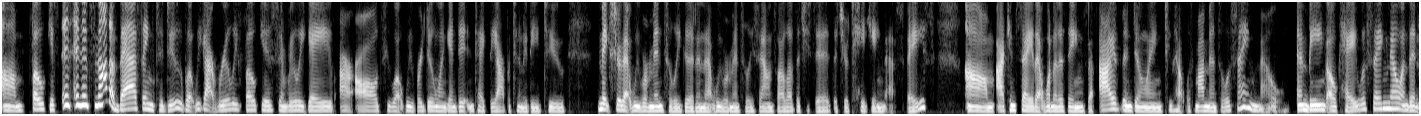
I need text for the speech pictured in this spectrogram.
um, focused, and, and it's not a bad thing to do, but we got really focused and really gave our all to what we were doing and didn't take the opportunity to make sure that we were mentally good and that we were mentally sound. So I love that you said that you're taking that space. Um, I can say that one of the things that I've been doing to help with my mental is saying no and being okay with saying no. And then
